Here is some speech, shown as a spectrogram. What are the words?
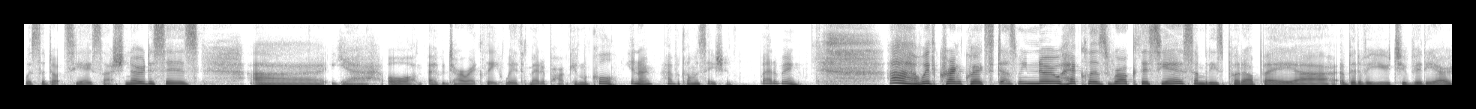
whistler.ca slash notices. Uh, yeah, or uh, directly with Meadow Park. Give them a call. You know, have a conversation. Bada bing. Ah, with Crankworx, it does me no Hecklers Rock this year. Somebody's put up a uh, a bit of a YouTube video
